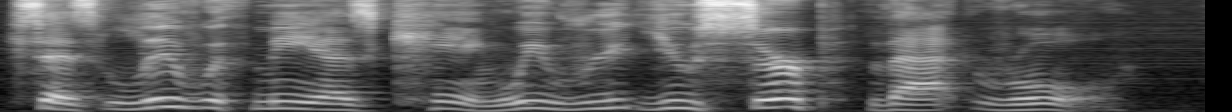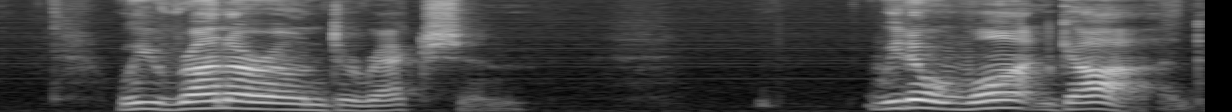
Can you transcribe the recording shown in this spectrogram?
He says, Live with me as king. We re- usurp that role. We run our own direction. We don't want God.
